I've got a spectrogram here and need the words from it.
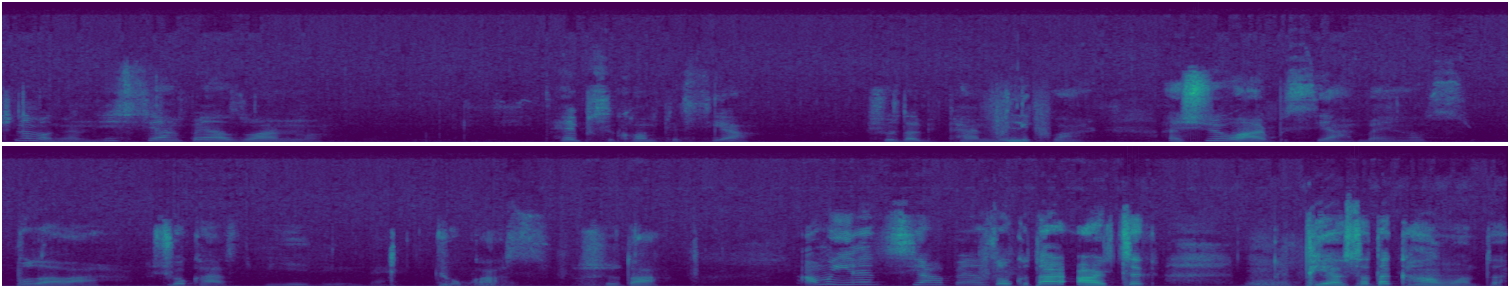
Şuna bakın hiç siyah beyaz var mı? Hepsi komple siyah. Şurada bir pembelik var. Ha, şu var bir siyah beyaz. Bu da var. Çok az bir yerinde. Çok az. Şurada. Ama yine de siyah beyaz o kadar artık piyasada kalmadı.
